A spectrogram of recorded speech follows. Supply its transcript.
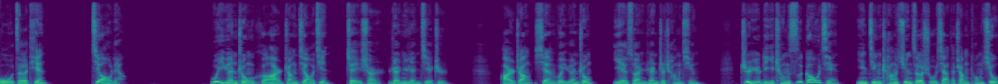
武则天较量。魏元忠和二张较劲，这事儿人人皆知。二张陷魏元忠也算人之常情。至于李承思、高简，因经常训责属下的张同修，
